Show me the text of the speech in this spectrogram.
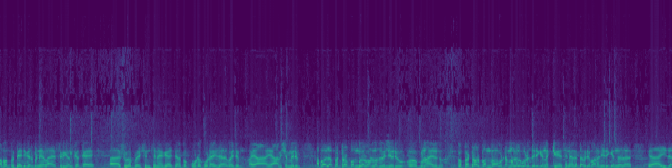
അപ്പം പ്രത്യേകിച്ച് ഗർഭിണികളായ സ്ത്രീകൾക്കൊക്കെ ഷുഗർ പേഷ്യൻസിനൊക്കെ ചിലപ്പോൾ കൂടെ കൂടെ ഇത് വരും ആവശ്യം വരും. അപ്പോൾ പെട്രോൾ പമ്പുകൾ ഉള്ളത് വലിയൊരു ഗുണമായിരുന്നു. ഇപ്പൊ പെട്രോൾ പമ്പ് ഉടമകൾ കൊടുത്തിരിക്കുന്ന കേസിനകത്ത് അവർ പറഞ്ഞിരിക്കുന്നത് ഇത്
